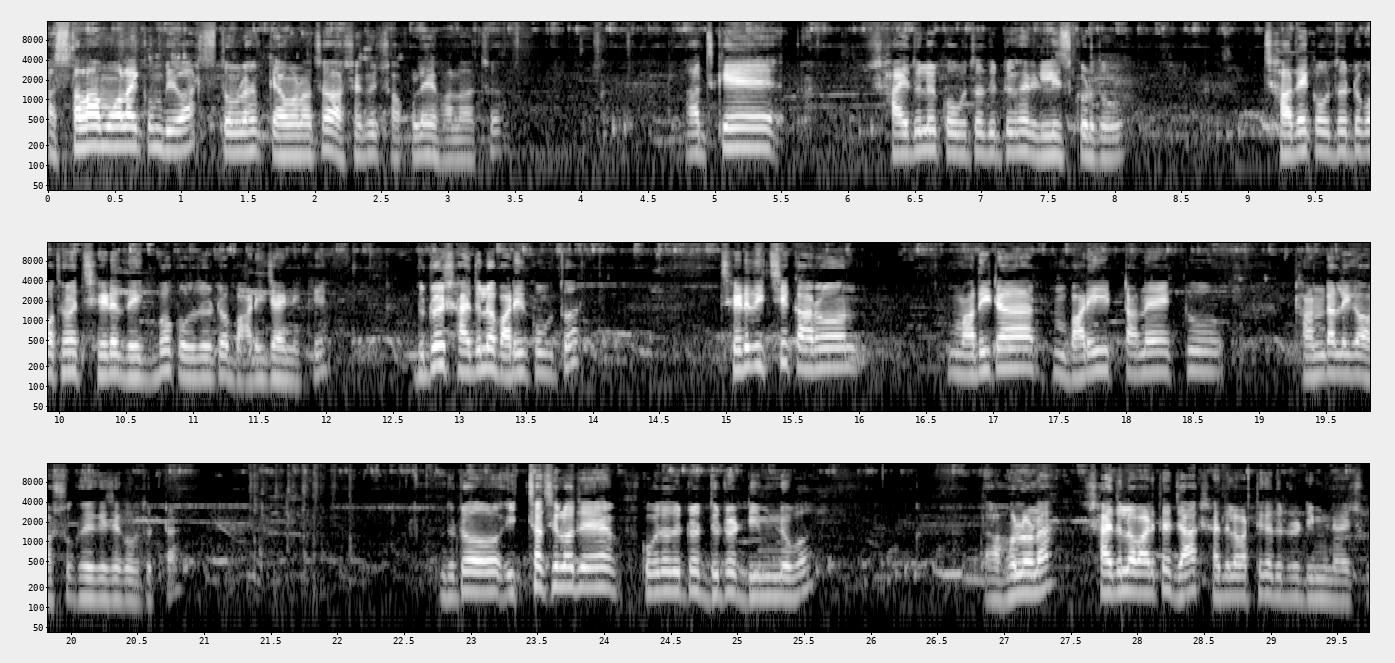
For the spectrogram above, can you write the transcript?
আসসালামু আলাইকুম ভিউয়ার্স, তোমরা কেমন আছো? আশা করি সকলেই ভালো আছো। আজকে সাইদুলের কবুতর দুটোকে রিলিজ করে দেবো। ছাদে কবুতরটা প্রথমে ছেড়ে দেখব কবুতর দুটো বাড়ি যায় নাকি। দুটোই সাইদুলের বাড়ির কবুতর। ছেড়ে দিচ্ছি কারণ মাদিটার বাড়ির টানে একটু ঠান্ডা লেগে অসুখ হয়ে গেছে কবুতরটা। দুটো ইচ্ছা ছিল যে কবুতর দুটো দুটো ডিম নেব। তা হলো না সাইদুল্লা বাড়িতে যাক সাইদুল্লা বাড়ি থেকে দুটো ডিম নিয়ে আসব।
